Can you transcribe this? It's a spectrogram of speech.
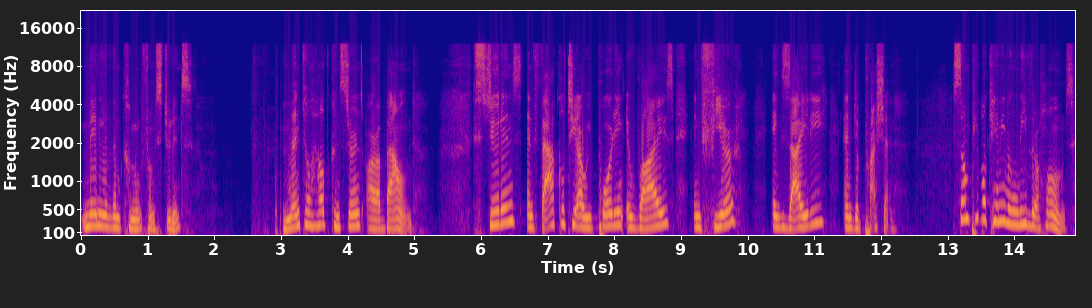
many of them coming from students. Mental health concerns are abound. Students and faculty are reporting a rise in fear, anxiety, and depression. Some people can't even leave their homes.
